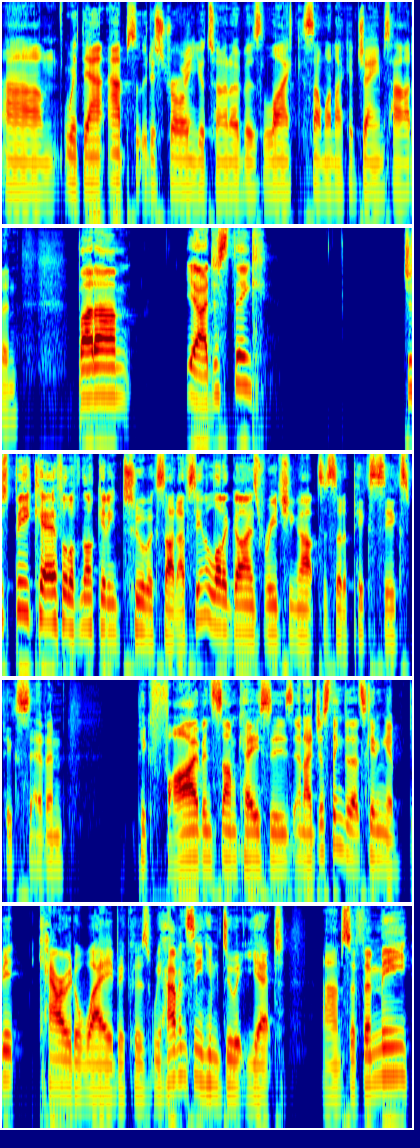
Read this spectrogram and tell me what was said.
um, without absolutely destroying your turnovers, like someone like a James Harden. But um, yeah, I just think just be careful of not getting too excited. I've seen a lot of guys reaching up to sort of pick six, pick seven, pick five in some cases, and I just think that that's getting a bit carried away because we haven't seen him do it yet. Um, so for me,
